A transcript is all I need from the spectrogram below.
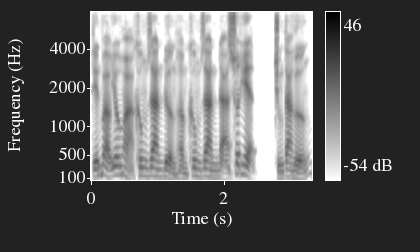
Tiến vào yêu hỏa không gian đường hầm không gian đã xuất hiện, chúng ta hướng.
